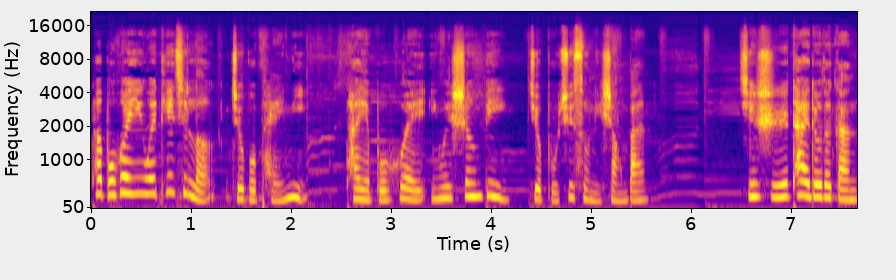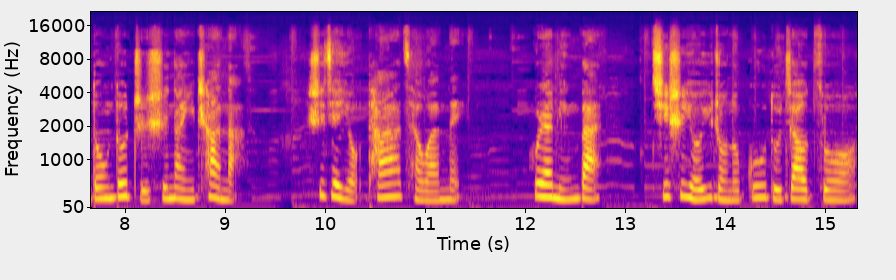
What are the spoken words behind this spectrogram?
他不会因为天气冷就不陪你，他也不会因为生病就不去送你上班。其实太多的感动都只是那一刹那，世界有他才完美。忽然明白。其实有一种的孤独叫做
